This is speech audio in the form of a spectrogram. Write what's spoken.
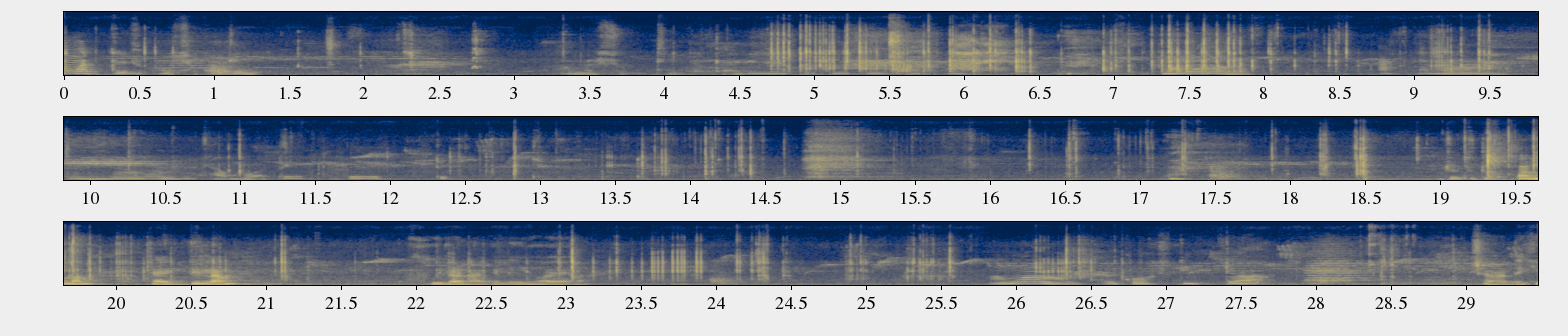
আমার তো শক্তি আমার শক্তি তাই। মামা আজকে না মামা যাব যতটুকু পারলাম ট্যাগ দিলাম। ফুলা না গেলেই হয় এখন। আমার এই কষ্টিকটা ছাড়া দেখি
